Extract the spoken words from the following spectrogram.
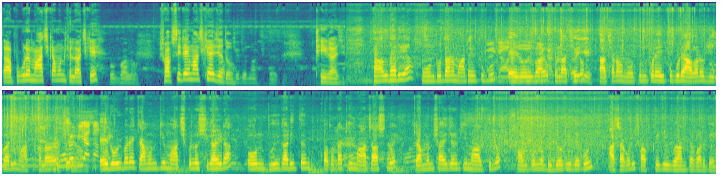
তা পুকুরে মাছ কেমন খেলো আজকে? খুব ভালো। সব সিটাই মাছ খেয়েছে তো। ঠিক আছে। তালধারিয়া মন্টুদার মাঠের পুকুর এই রবিবারও খোলা ছিল। তাছাড়াও নতুন করে এই পুকুরে আবারও দু গাড়ি মাছ ফেলা হয়েছে। এই রবিবারে কেমন কি মাছ পেল শিকারীরা? ও দুই গাড়িতে কতটা কি মাছ আসলো? কেমন সাইজের কি মাছ দিল? সম্পূর্ণ ভিডিওটি দেখুন। আশা করি সব কিছুই জানতে পারবেন।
